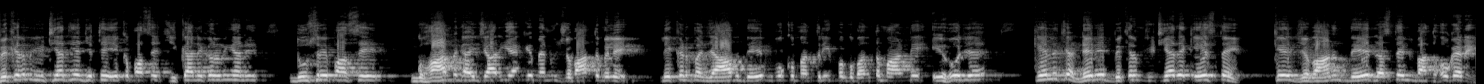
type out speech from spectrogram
ਵਿਕਰਮ ਮਜੀਠੀਆ ਦੀਆਂ ਜਿੱਥੇ ਇੱਕ ਪਾਸੇ ਚੀਕਾਂ ਨਿਕਲ ਰਹੀਆਂ ਨੇ, ਦੂਸਰੇ ਪਾਸੇ ਗੁਹਾਰ ਲਗਾਈ ਜਾ ਰਹੀ ਹੈ ਕਿ ਮੈਨੂੰ ਜ਼ਮਾਨਤ ਮਿਲੇ। ਲੇਕਿਨ ਪੰਜਾਬ ਦੇ ਮੁੱਖ ਮੰਤਰੀ ਭਗਵੰਤ ਮਾਨ ਨੇ ਇਹੋ ਜਿਹੇ ਕਿੱਲ ਝੰਡੇ ਨੇ ਵਿਕਰਮ ਮਜੀਠੀਆ ਦੇ ਕੇਸ ਤੇ ਕਿ ਜ਼ਬਾਨ ਦੇ ਰਸਤੇ ਵੀ ਬੰਦ ਹੋ ਗਏ ਨੇ।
